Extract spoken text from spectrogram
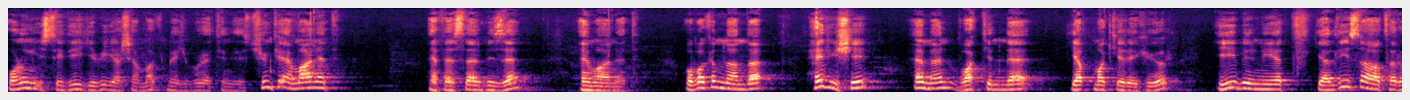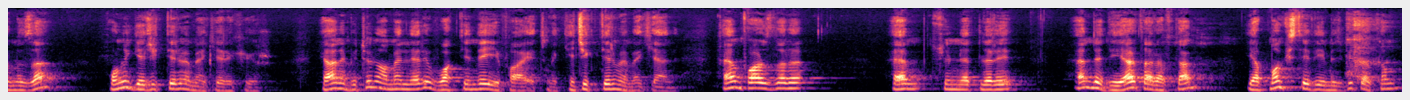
Onun istediği gibi yaşamak mecburiyetindeyiz. Çünkü emanet. Nefesler bize emanet. O bakımdan da her işi hemen vaktinde yapmak gerekiyor. İyi bir niyet geldiyse hatırımıza onu geciktirmemek gerekiyor. Yani bütün amelleri vaktinde ifa etmek, geciktirmemek yani. Hem farzları hem sünnetleri hem de diğer taraftan yapmak istediğimiz bir takım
